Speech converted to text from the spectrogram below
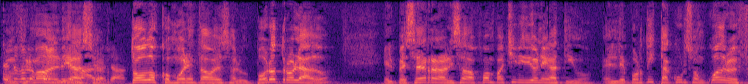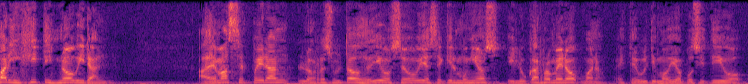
confirmado en el día de ayer, ya. todos con buen estado de salud. Por otro lado, el PCR realizado a Juan Pachini dio negativo. El deportista cursa un cuadro de faringitis no viral. Además se esperan los resultados de Diego Segovia, Ezequiel Muñoz y Lucas Romero. Bueno, este último dio positivo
